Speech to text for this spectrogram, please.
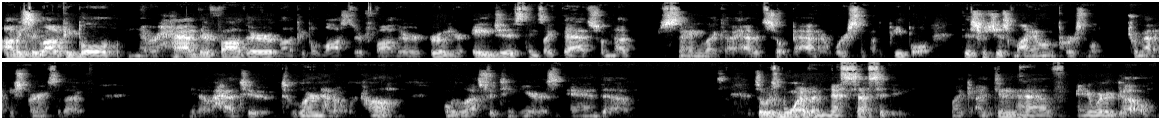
obviously, a lot of people never had their father. A lot of people lost their father at earlier ages, things like that. So I'm not saying like I have it so bad or worse than other people. This was just my own personal traumatic experience that I've, you know, had to to learn how to overcome over the last 15 years. And um, so it was more of a necessity. Like I didn't have anywhere to go.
